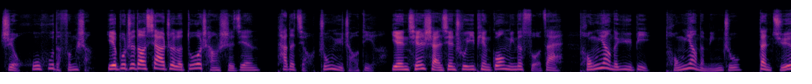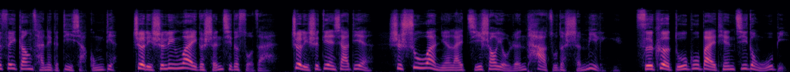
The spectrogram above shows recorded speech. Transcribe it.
只有呼呼的风声。也不知道下坠了多长时间，他的脚终于着地了。眼前闪现出一片光明的所在，同样的玉璧。同样的明珠，但绝非刚才那个地下宫殿。这里是另外一个神奇的所在。这里是殿下殿，是数万年来极少有人踏足的神秘领域。此刻，独孤拜天激动无比，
